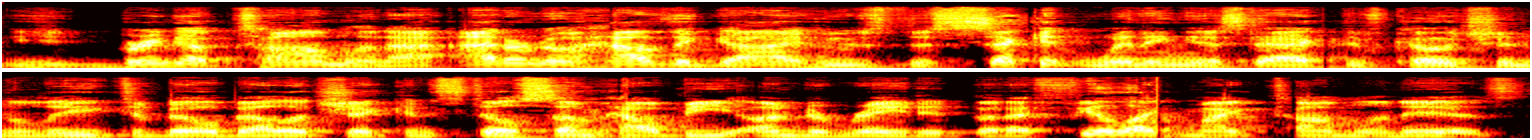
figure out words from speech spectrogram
you bring up Tomlin. I, I, don't know how the guy who's the second winningest active coach in the league to Bill Belichick can still somehow be underrated, but I feel like Mike Tomlin is.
